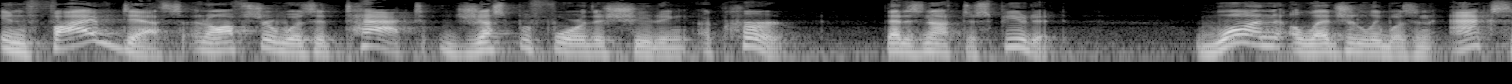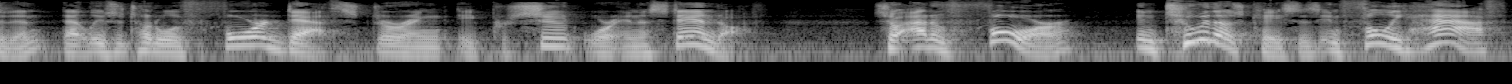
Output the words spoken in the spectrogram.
In five deaths, an officer was attacked just before the shooting occurred. That is not disputed. One allegedly was an accident. That leaves a total of four deaths during a pursuit or in a standoff. So out of four, in two of those cases, in fully half,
